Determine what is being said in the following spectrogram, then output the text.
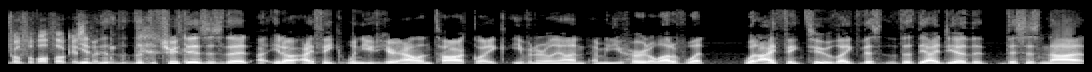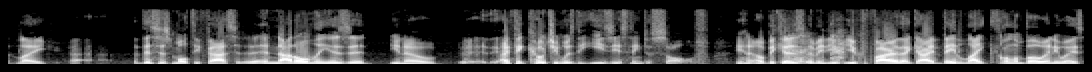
pro football focus. But the, the, the truth is, is that uh, you know, I think when you hear Alan talk, like even early on, I mean, you heard a lot of what what I think too. Like this, the, the idea that this is not like uh, this is multifaceted, and not only is it, you know, I think coaching was the easiest thing to solve. You know, because I mean, you, you can fire that guy. They like Colombo anyways.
